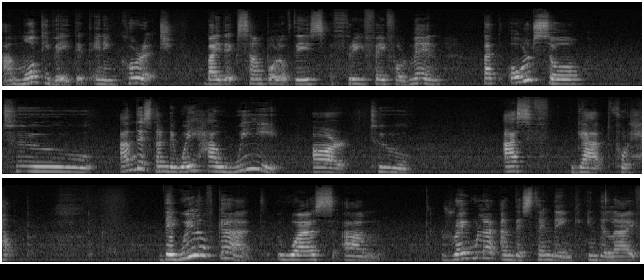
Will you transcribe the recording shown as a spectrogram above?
uh, motivated and encouraged by the example of these three faithful men, but also to understand the way how we are to ask God for help. The will of God was um, regular understanding in the life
